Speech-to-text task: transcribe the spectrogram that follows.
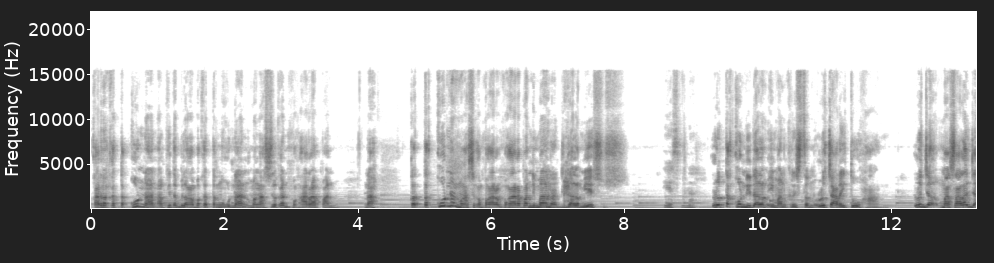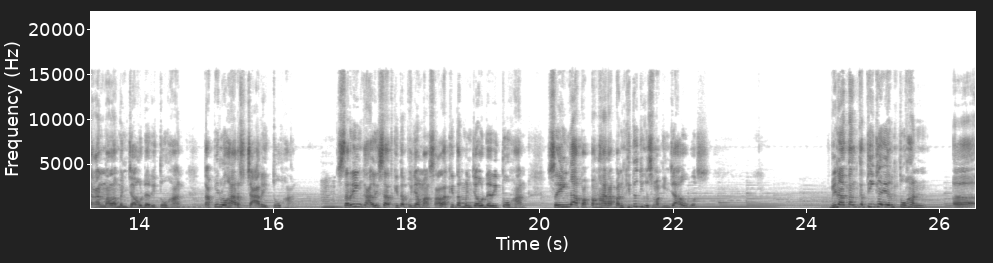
Karena ketekunan Alkitab bilang apa? Ketekunan menghasilkan pengharapan. Nah ketekunan menghasilkan pengharapan. Pengharapan di mana? Di dalam Yesus. Yes, benar. lu tekun di dalam iman Kristen. Lu cari Tuhan lu masalah jangan malah menjauh dari Tuhan tapi lu harus cari Tuhan. Mhm. sering kali saat kita punya masalah kita menjauh dari Tuhan. Sehingga apa? Pengharapan kita juga semakin jauh bos. Binatang ketiga yang Tuhan eh,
